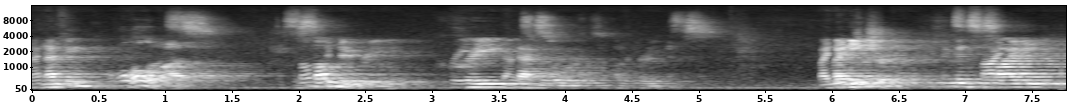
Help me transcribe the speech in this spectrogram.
And I think all of us, to some degree, crave that sort of greatness. By nature, human society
